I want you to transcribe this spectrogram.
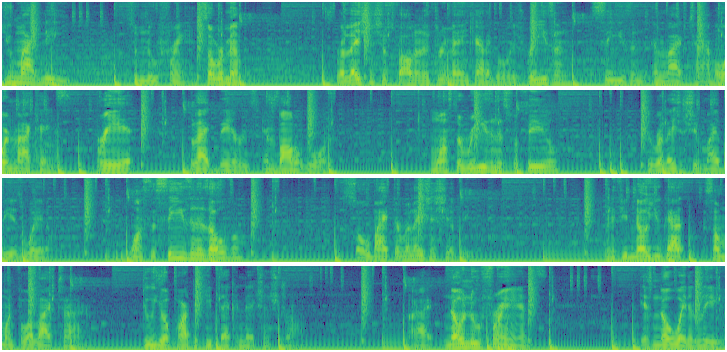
you might need some new friends. So remember, relationships fall into three main categories reason, season, and lifetime. Or in my case, bread, blackberries, and bottled water. Once the reason is fulfilled, the relationship might be as well. Once the season is over, so might the relationship be. But if you know you got someone for a lifetime, do your part to keep that connection strong. All right. No new friends is no way to live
